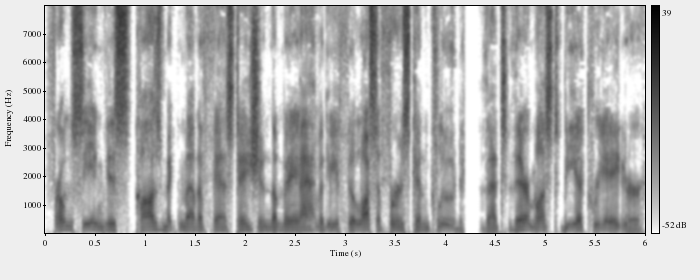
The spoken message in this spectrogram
from seeing this cosmic manifestation, the Mayavadi philosophers conclude that there must be a creator.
